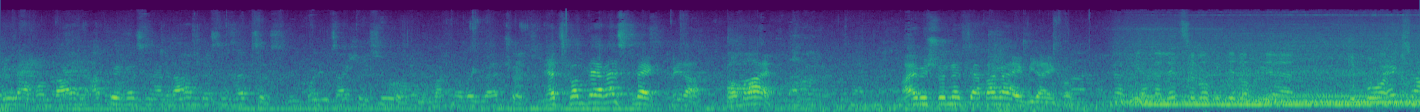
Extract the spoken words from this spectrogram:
Köhler von Bayern abgerissen im Namen des Gesetzes. Die Polizei steht zu. Wir machen aber Begleitschutz. Jetzt kommt der Rest weg, Peter. Normal. Halbe Stunde ist der Bagger eben wieder gekommen. Wir haben ja letzte Woche hier noch hier geboren. Extra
